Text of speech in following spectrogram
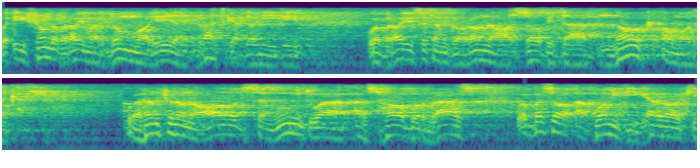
و ایشان را برای مردم مایه عبرت گردانیدیم و برای ستمگاران عذاب دردناک آماده کردیم. و همچنان عاد سمود و اصحاب الرس و بسا اقوام دیگر را که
